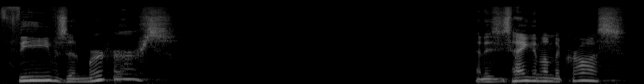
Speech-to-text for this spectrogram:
thieves and murderers. And as he's hanging on the cross,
